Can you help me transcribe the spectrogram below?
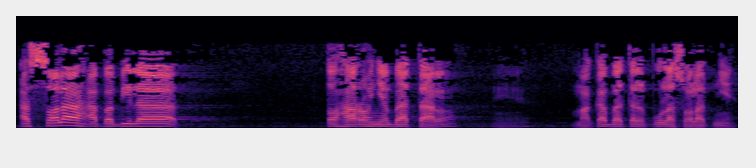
as-solah apabila toharohnya batal maka batal pula sholatnya.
